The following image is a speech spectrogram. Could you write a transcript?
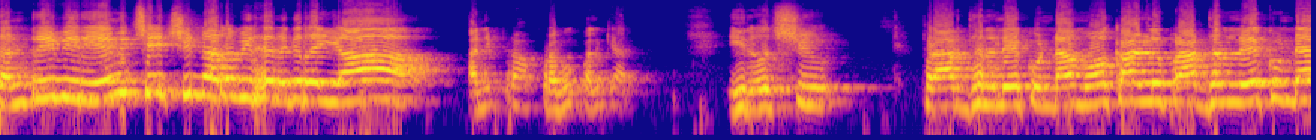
తండ్రి వీరేమి చేర్చున్నారు వీరెరగరయ్యా అని ప్రభు పలికారు. ఈరోజు ప్రార్థన లేకుండా మోకాళ్ళు ప్రార్థన లేకుండా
